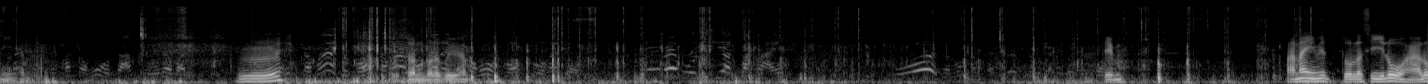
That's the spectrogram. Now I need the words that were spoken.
นี่ครับเฮ้ยต้นบรบือครับเต็มปลาในมีตัวละสี่โลหาโล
